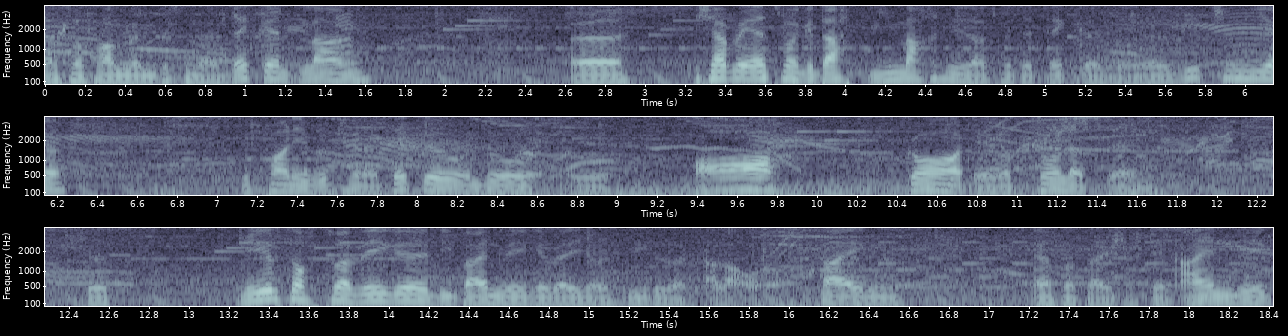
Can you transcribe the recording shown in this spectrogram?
Erstmal fahren wir ein bisschen der Decke entlang. Äh, ich habe mir erstmal gedacht, wie machen die das mit der Decke? So, ihr seht schon hier, wir fahren hier wirklich an der Decke und so. Also, oh Gott, ey, was soll das denn? Tschüss. Und hier gibt es auch zwei Wege. Die beiden Wege werde ich euch, wie gesagt, alle auch noch zeigen. Erstmal zeige ich euch den einen Weg.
